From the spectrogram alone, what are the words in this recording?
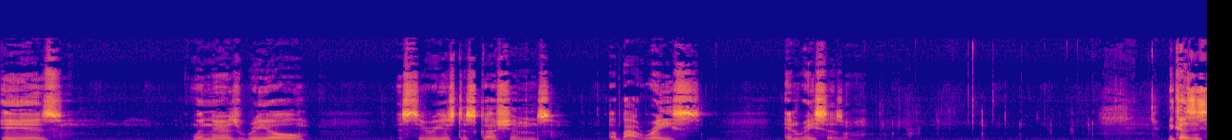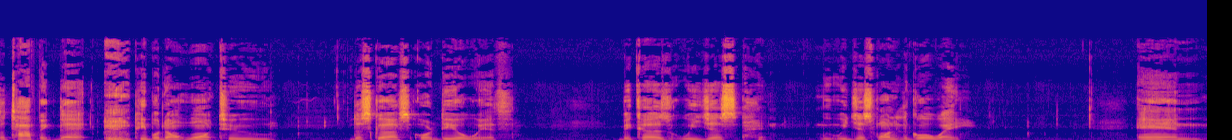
is when there's real serious discussions about race and racism. Because it's a topic that people don't want to discuss or deal with because we just we just want it to go away. And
